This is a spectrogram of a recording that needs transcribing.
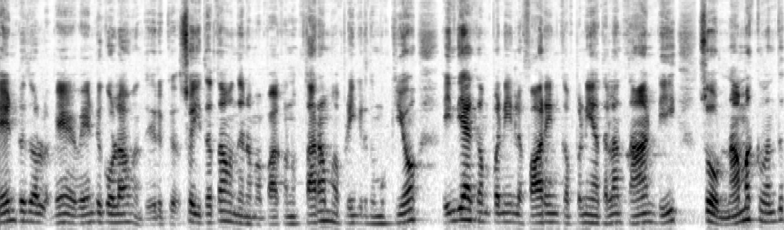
வேண்டுதோல் வேண்டுதல் வே வேண்டுகோளாக வந்து இருக்குது ஸோ இதை தான் வந்து நம்ம பார்க்கணும். தரம் அப்படிங்கிறது முக்கியம். இந்தியா கம்பெனி இல்லை ஃபாரின் கம்பெனி அதெல்லாம் தாண்டி, ஸோ நமக்கு வந்து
